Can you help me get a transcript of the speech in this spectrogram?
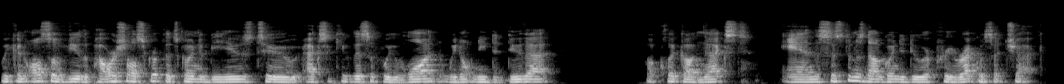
we can also view the PowerShell script that's going to be used to execute this if we want. We don't need to do that. I'll click on next and the system is now going to do a prerequisite check.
